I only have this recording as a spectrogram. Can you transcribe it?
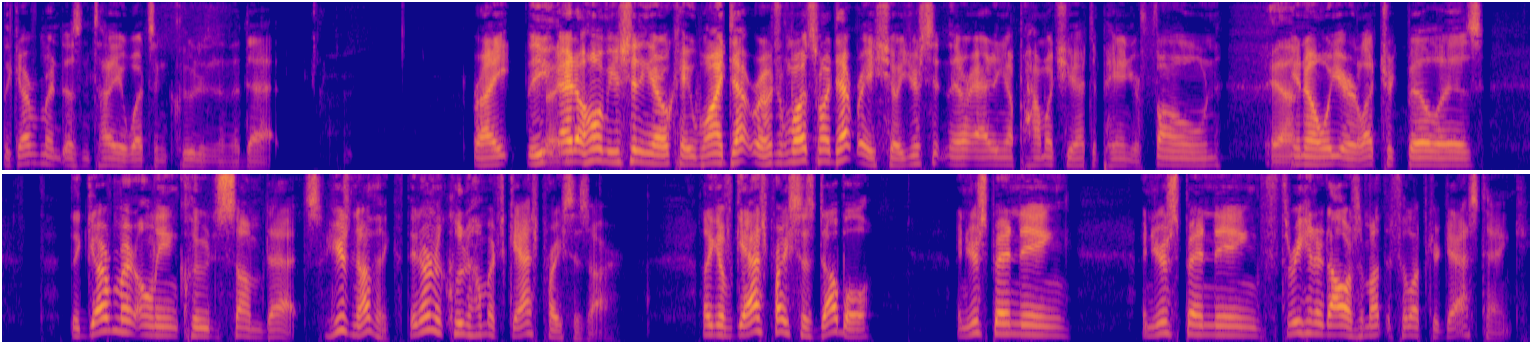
the government doesn't tell you what's included in the debt, right? The- Right. At home, you're sitting there. Okay, my debt. What's my debt ratio? You're sitting there adding up how much you have to pay on your phone. Yeah. You know what your electric bill is. The government only includes some debts. Here's another thing: they don't include how much gas prices are. Like if gas prices double, and you're spending, and you're spending three hundred dollars a month to fill up your gas tank,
